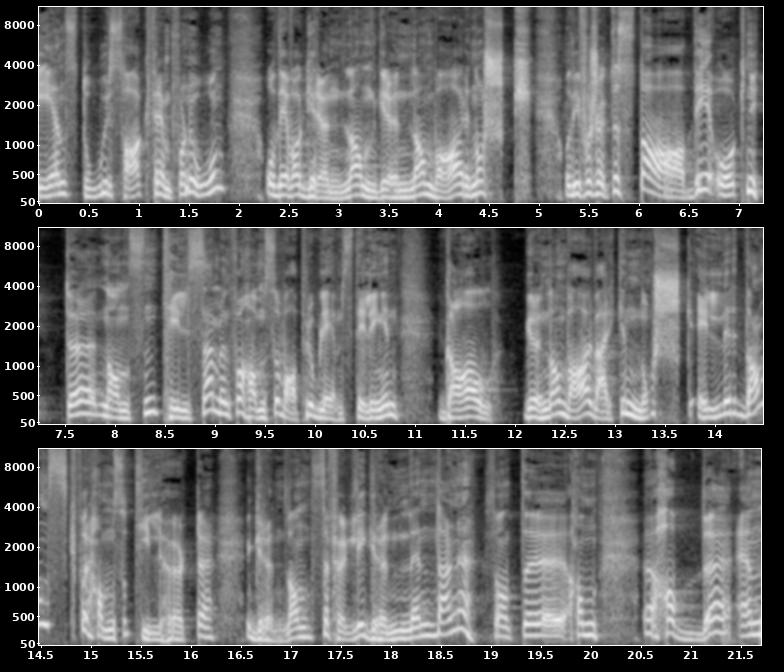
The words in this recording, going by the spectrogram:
én stor sak fremfor noen, og det var Grønland. Grønland var norsk. Og de forsøkte stadig å knytte Nansen til seg, men for ham så var problemstillingen gal. Grønland var verken norsk eller dansk. For ham så tilhørte Grønland selvfølgelig grønlenderne. Så at uh, han hadde en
